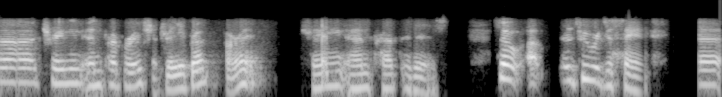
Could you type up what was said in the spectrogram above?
uh, training and preparation. Training prep? All right. Training and prep it is. So, uh, as we were just saying, uh,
